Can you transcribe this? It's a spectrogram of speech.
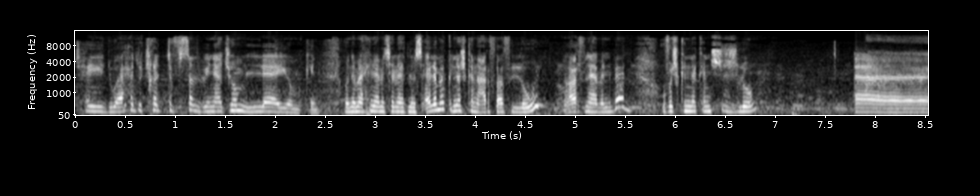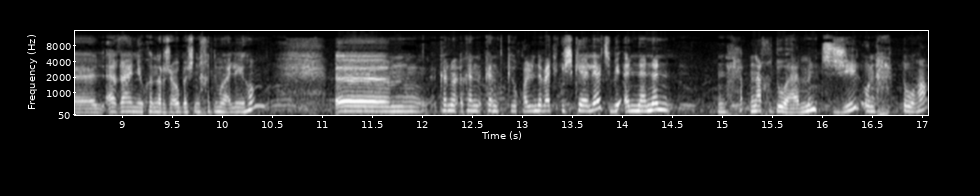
تحيد واحد وتخلي تفصل بيناتهم لا يمكن. ودابا حنا مثلا هذه المسألة ما كناش كنعرفوها في الأول عرفناها من بعد. وفاش كنا كنسجلوا آه، الأغاني وكنرجعوا باش نخدموا عليهم كانوا كان- كانت كيوقع لنا بعض الإشكالات بأننا ناخذوها من التسجيل ونحطوها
